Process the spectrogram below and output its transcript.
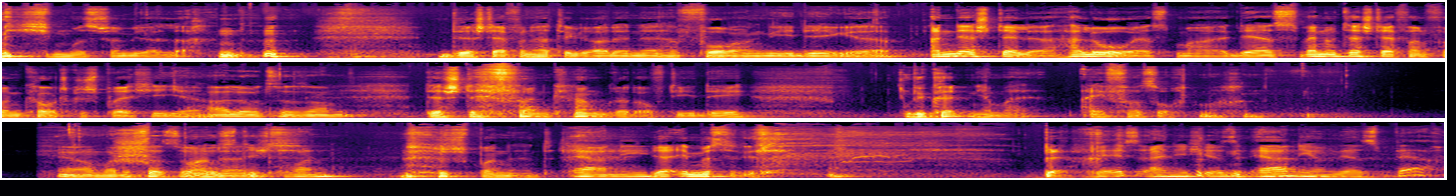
Ich muss schon wieder lachen. Der Stefan hatte gerade eine hervorragende Idee gehabt. An der Stelle, hallo erstmal, der Sven und der Stefan von Couchgespräche hier. Hallo zusammen. Der Stefan kam gerade auf die Idee, wir könnten ja mal Eifersucht machen. Ja, aber das ist so Spannend. lustig dran. Spannend. Ernie. Ja, ihr müsstet. Bert. Wer ist eigentlich ist Ernie und wer ist Bert?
